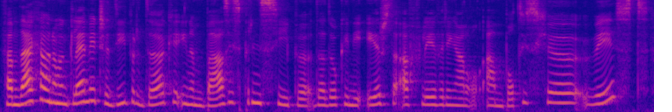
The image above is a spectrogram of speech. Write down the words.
Vandaag gaan we nog een klein beetje dieper duiken in een basisprincipe dat ook in die eerste aflevering al aan bod is geweest,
